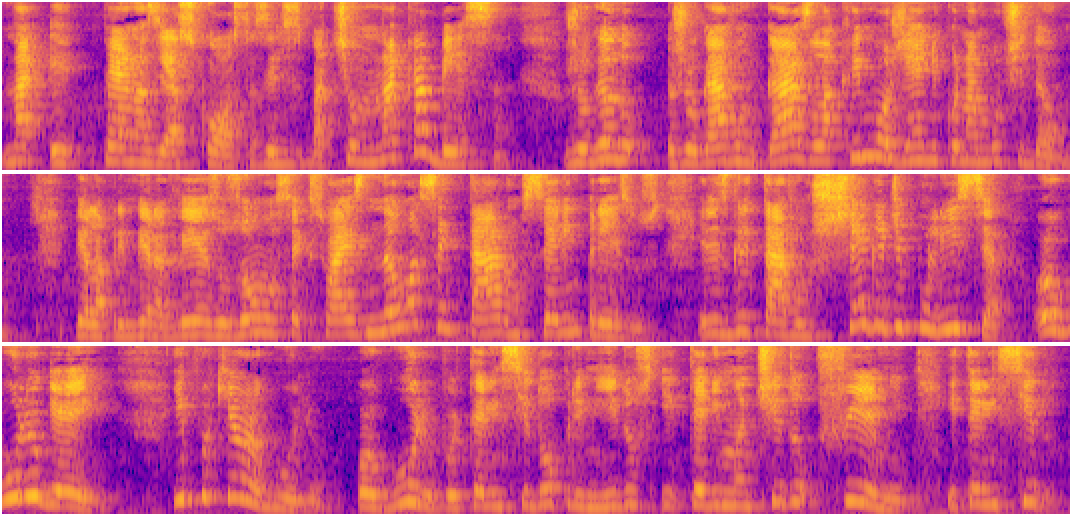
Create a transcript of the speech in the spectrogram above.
na pernas e as costas, eles batiam na cabeça, jogando, jogavam gás lacrimogênico na multidão. Pela primeira vez, os homossexuais não aceitaram serem presos. Eles gritavam: "Chega de polícia, orgulho gay". E por que orgulho? Orgulho por terem sido oprimidos e terem mantido firme e terem sido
